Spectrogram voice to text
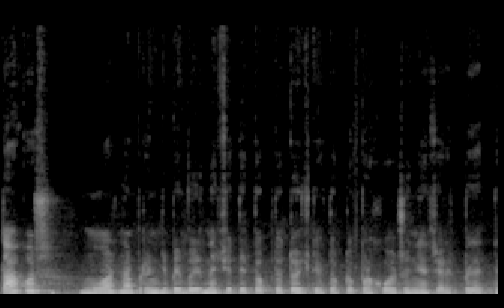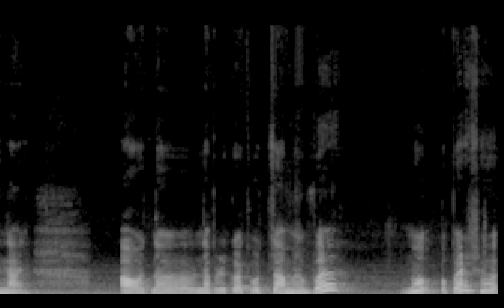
також можна в принципі, визначити тобто, точки тобто, проходження через перетинання. А от, наприклад, от саме В, ну, по-перше,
